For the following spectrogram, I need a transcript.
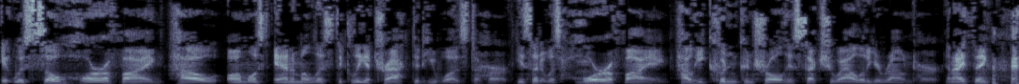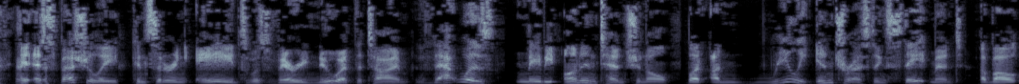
it was so horrifying how almost animalistically attracted he was to her. He said it was hmm. horrifying how he couldn't control his sexuality around her. And I think, especially considering AIDS was very new at the time, that was maybe unintentional, but a really interesting statement about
